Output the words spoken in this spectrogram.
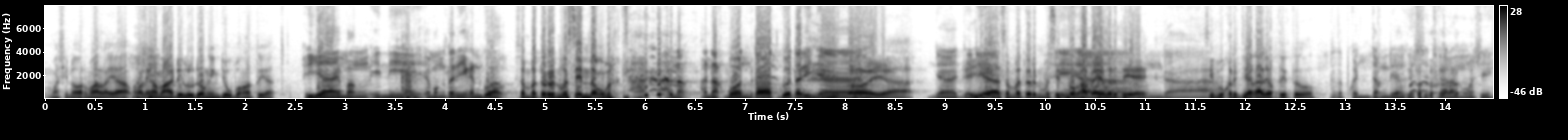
Masih normal lah ya. Paling sama adik lu dong yang jauh banget tuh ya. iya emang ini emang tadinya kan gua Sempat turun mesin dong berarti. a- anak anak bontot gua tadinya Oh iya. Ya, jadi iya, sempat turun mesin bokap ya berarti ya. Enggak. Sibuk kerja kali waktu itu. Tetap kencang dia gesit sekarang masih.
